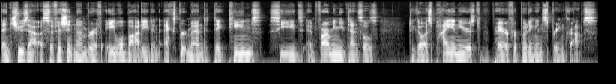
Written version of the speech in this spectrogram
then choose out a sufficient number of able bodied and expert men to take teams, seeds, and farming utensils to go as pioneers to prepare for putting in spring crops.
